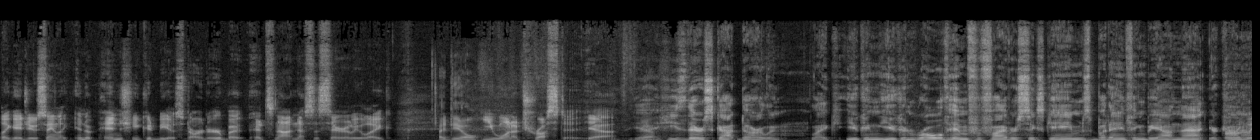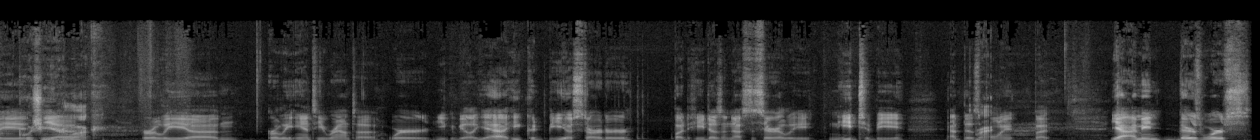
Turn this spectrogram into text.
like AJ was saying, like in a pinch, he could be a starter, but it's not necessarily like Ideal. you want to trust it. Yeah. Yeah, he's there Scott Darling. Like you can you can roll with him for five or six games, but anything beyond that, you're kind Early- of pushing your luck. early um, early Antti Raanta, where you could be like, yeah, he could be a starter, but he doesn't necessarily need to be at this Right. point. But yeah, I mean, there's worse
